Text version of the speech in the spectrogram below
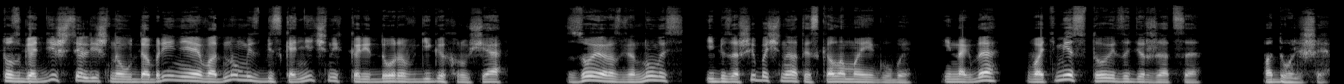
то сгодишься лишь на удобрение в одном из бесконечных коридоров гигахруща. Зоя развернулась и безошибочно отыскала мои губы. Иногда во тьме стоит задержаться подольше.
